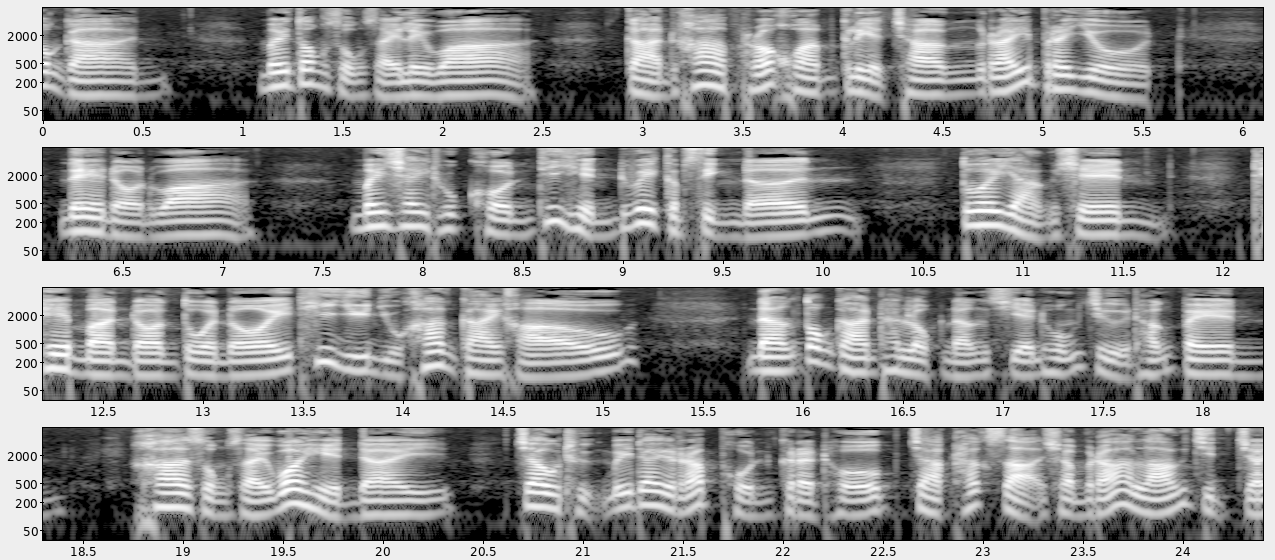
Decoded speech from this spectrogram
ต้องการ ไม่ต้องสงสัยเลยว่า การฆ่าเพราะความเกลียดชังไร้ประโยชน์ แน่นอนว่า ไม่ใช่ทุกคนที่เห็นด้วยกับสิ่งนั้น ตัวอย่างเช่น เทพมารดอนตัวน้อยที่ยืนอยู่ข้างกายเขา นางต้องการถลกหนังเฉียนหงจือทั้งเป็นข้าสงสัยว่าเหตุใด เจ้าถึงไม่ได้รับผลกระทบจากทักษะชำระล้างจิตใจ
